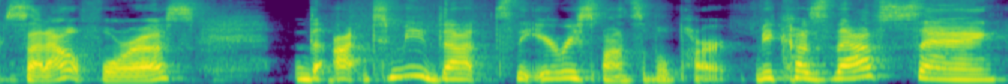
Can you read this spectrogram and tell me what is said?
set out for us the, uh, to me that's the irresponsible part. Because that's saying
